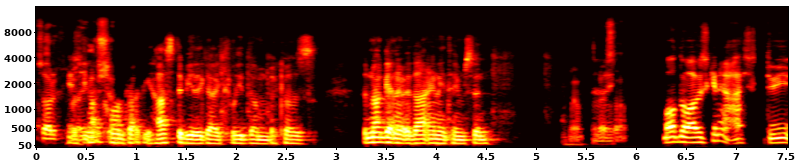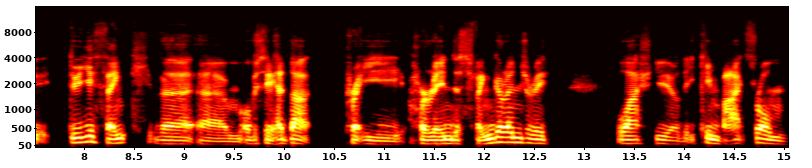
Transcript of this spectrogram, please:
Sorry, Is With he that was- contract, he has to be the guy to lead them because they're not getting out of that anytime soon. Well, there's that. Well, I was going to ask, do you do you think that um, obviously he had that pretty horrendous finger injury last year that he came back from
